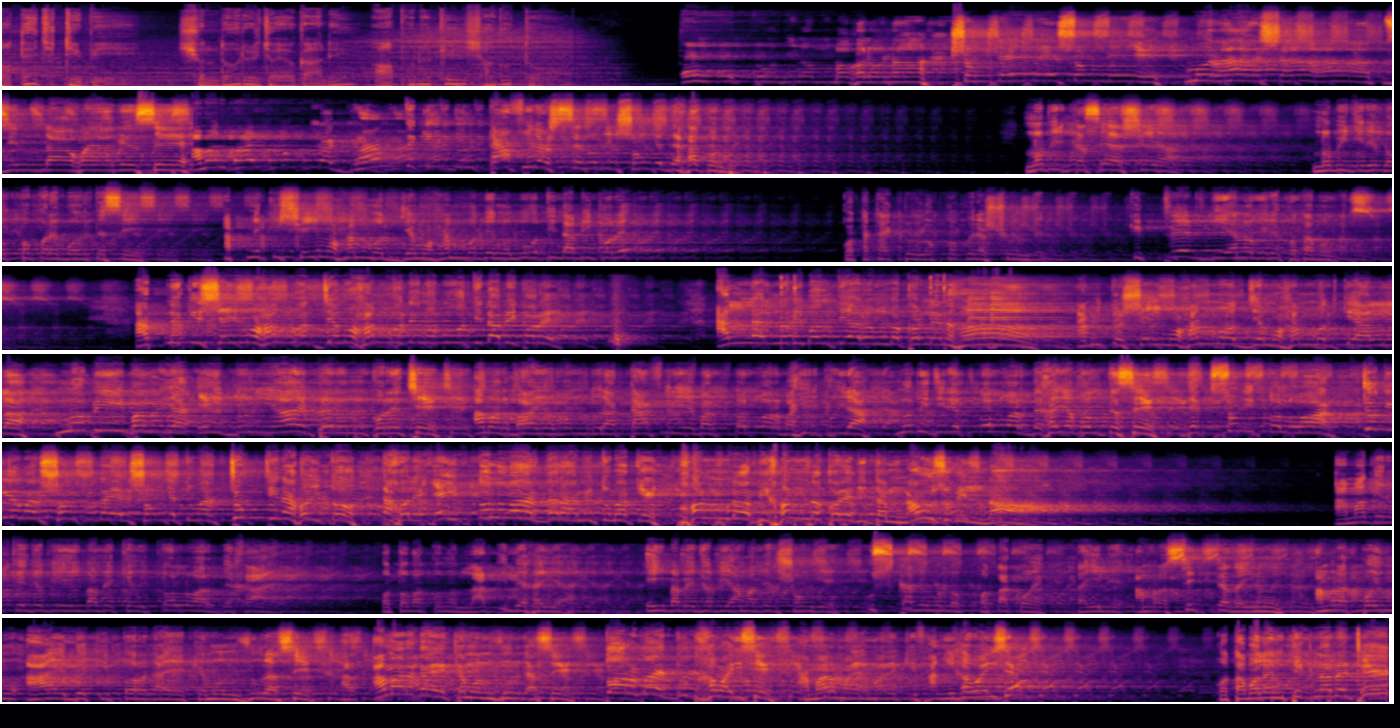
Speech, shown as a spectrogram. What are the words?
সতেজ টিভি, সুন্দরের জয়গানে আপনাকে স্বাগত। বিলম্ব না, সঙ্গে সঙ্গে মরা সাপ জিন্দা হয়ে গেছে। আমার ভাই বন্ধুরা, গ্রাম থেকে একজন কাফির আসছে, নবীর সঙ্গে দেখা করবে। নবীর কাছে আসিয়া নবীজিরে লক্ষ্য করে বলতেছে, আপনি কি সেই মোহাম্মদ যে মোহাম্মদে নবুয়তি দাবি করে? কথাটা একটু লক্ষ্য করে শুনবেন। কি ট্রেড দিয়া নবীরে কথা বলতেছে? আপনি কি সেই মোহাম্মদ যে মোহাম্মদে নবুয়তি দাবি করে? আল্লাহর নবী বলতে আরম্ভ করলেন হ্যাঁ আমি তো সেই মোহাম্মদ যে মোহাম্মদকে আল্লাহ নবী বানাইয়া এই দুনিয়ায় প্রেরণ করেছে। আমার ভাই ও বন্ধুরা, কাফিরে এবার তলোয়ার বাহির কইরা নবীজিরে তলোয়ার দেখাইয়া বলতেছে, দেখছনি তলোয়ার, যদি আমার সম্প্রদায়ের সঙ্গে তোমার চুক্তি না হইতো, তাহলে এই তলোয়ার দ্বারা আমি তোমাকে খণ্ড বিখণ্ড করে দিতাম, নাউজুবিল্লাহ। আমাদেরকে যদি এইভাবে কেউ তলোয়ার দেখায় অথবা কোনো লাঠি দেখাইয়া এইভাবে যদি আমাদের সঙ্গে উস্কানিমূলক কথা কয়, তাইলে আমরা শিখতে যাইমু, আমরা কইমু, আয় দেখি তোর গায়ে কেমন জোর আছে, আর আমার গায়ে কেমন জোর আছে, তোর মায়ে দুধ খাওয়াইছে, আমার মায় আমারে কি ফানি খাওয়াইছে? কথা বলেন ঠিক না বেঠে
